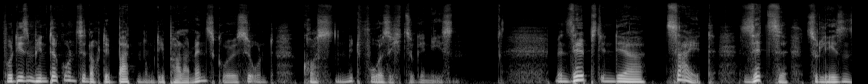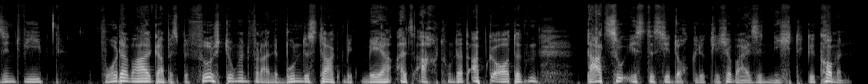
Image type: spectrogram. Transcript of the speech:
Vor diesem Hintergrund sind auch Debatten um die Parlamentsgröße und Kosten mit Vorsicht zu genießen. Wenn selbst in der Zeit Sätze zu lesen sind wie vor der Wahl gab es Befürchtungen von einem Bundestag mit mehr als 800 Abgeordneten, dazu ist es jedoch glücklicherweise nicht gekommen.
